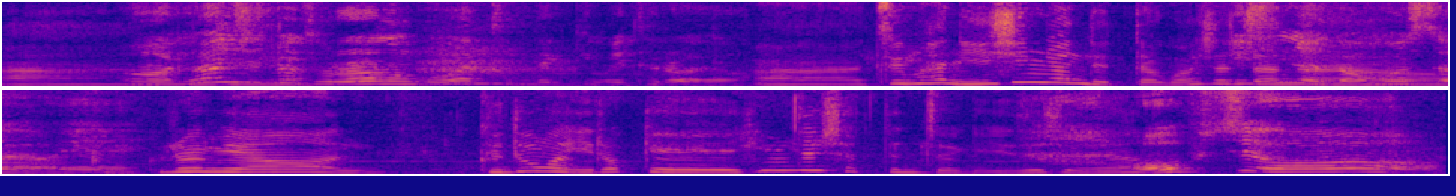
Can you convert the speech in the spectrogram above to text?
아, 어, 현실로. 돌아오는 것 같은 느낌이 들어요. 아, 지금 한 20년 됐다고 하셨잖아요. 20년 넘었어요, 예. 그- 그러면 그동안 이렇게 힘드셨던 적이 있으세요? 없죠.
